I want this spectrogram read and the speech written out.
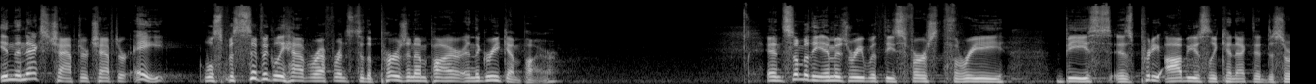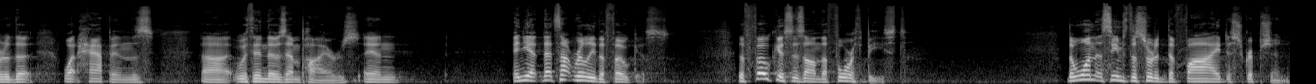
In the next chapter, chapter 8, will specifically have reference to the Persian Empire and the Greek Empire. And some of the imagery with these first three beasts is pretty obviously connected to sort of the, what happens uh, within those empires. And, and yet, that's not really the focus. The focus is on the fourth beast, the one that seems to sort of defy description.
